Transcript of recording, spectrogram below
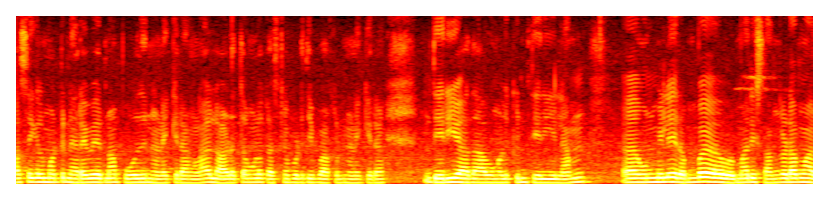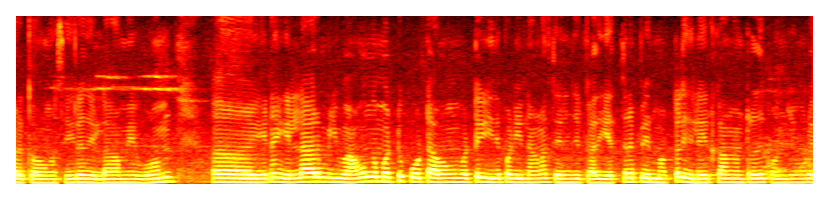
ஆசைகள் மட்டும் நிறைவேறினா போதுன்னு நினைக்கிறாங்களா? இல்லை அடுத்தவங்கள கஷ்டப்படுத்தி பார்க்கணுன்னு நினைக்கிறேன். தெரியாதா அவங்களுக்குன்னு தெரியல. உண்மையிலே ரொம்ப ஒரு மாதிரி சங்கடமாக இருக்குது அவங்க செய்கிறது எல்லாமேவும். ஏன்னா எல்லாரும் இவ அவங்க மட்டும் போட்டு அவங்க மட்டும் இது பண்ணியிருந்தாங்கன்னா தெரிஞ்சிருக்காது. எத்தனை பேர் மக்கள் இதில் இருக்காங்கன்றது கொஞ்சம் கூட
